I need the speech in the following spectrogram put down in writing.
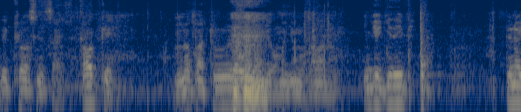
They close inside. Okay. Mnapatulula ulingi omuji mukabana. Injo jire ipi? Pino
